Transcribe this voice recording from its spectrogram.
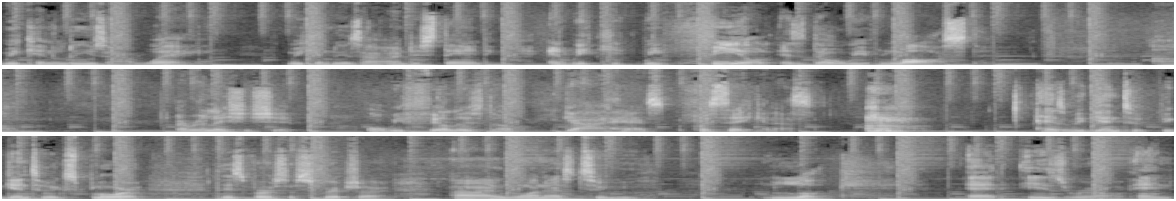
We can lose our way we can lose our understanding and we can, we feel as though we've lost um, a relationship or we feel as though God has forsaken us. as we begin to begin to explore this verse of scripture, I want us to look at Israel and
